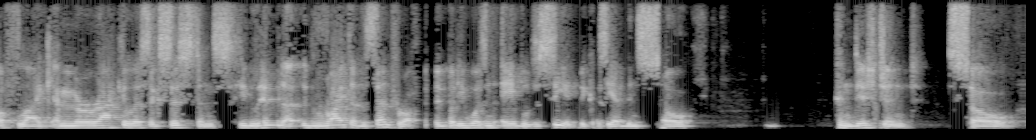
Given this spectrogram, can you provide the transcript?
of like a miraculous existence. He lived at, right at the center of it, but he wasn't able to see it because he had been so conditioned, so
